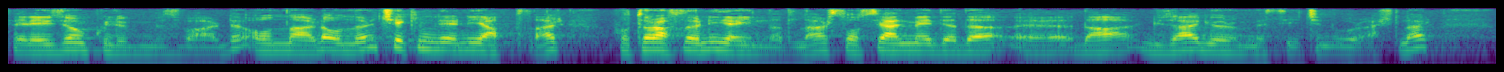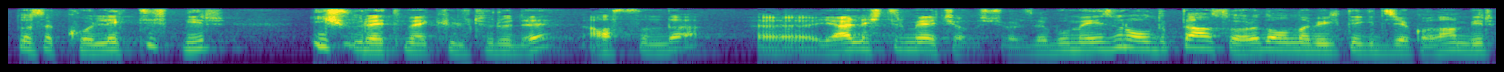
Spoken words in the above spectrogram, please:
televizyon kulübümüz vardı. Onlarla onların çekimlerini yaptılar, fotoğraflarını yayınladılar. Sosyal medyada e, daha güzel görünmesi için uğraştılar. Dolayısıyla kolektif bir iş üretme kültürü de aslında e, yerleştirmeye çalışıyoruz. Ve bu mezun olduktan sonra da onunla birlikte gidecek olan bir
